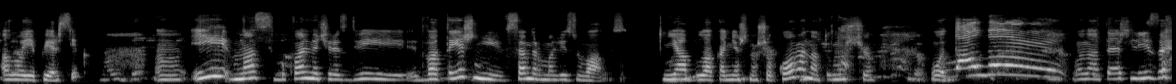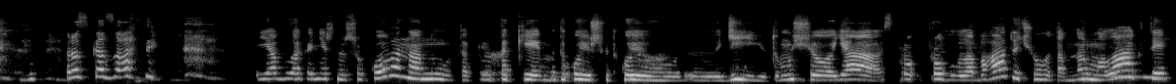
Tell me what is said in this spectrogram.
алоє персик. Е, І в нас буквально через дві, два тижні все нормалізувалось. Я була, звісно, шокована, тому що от вона теж лізе розказати. Я була, звісно, шокована ну, так, таким, такою швидкою е, дією, тому що я спро- пробувала багато чого, там нормалакти,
